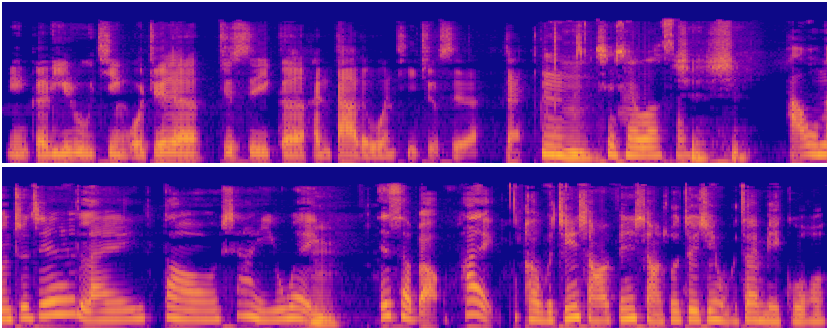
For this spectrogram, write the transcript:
免隔离入境，我觉得就是一个很大的问题，就是了。对，嗯，谢谢 Wilson，谢谢。好，我们直接来到下一位。Isabel，Hi，啊，我今天想要分享说，最近我在美国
